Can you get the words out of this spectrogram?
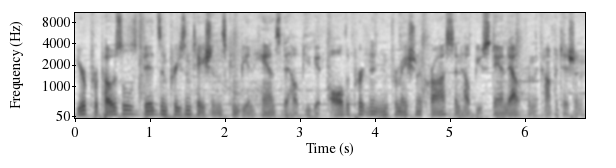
Your proposals, bids, and presentations can be enhanced to help you get all the pertinent information across and help you stand out from the competition.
